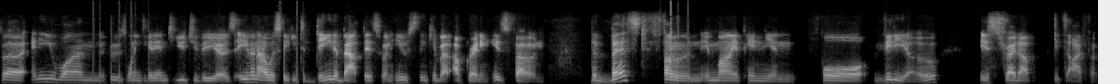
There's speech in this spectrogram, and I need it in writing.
for anyone who's wanting to get into YouTube videos, even I was speaking to Dean about this when he was thinking about upgrading his phone. The best phone, in my opinion, for video is straight up its iPhone.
